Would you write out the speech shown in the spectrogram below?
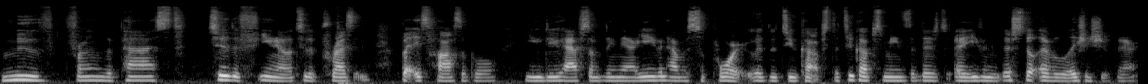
move from the past to the you know to the present. But it's possible. You do have something there. You even have a support with the two cups. The two cups means that there's a, even there's still a relationship there.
